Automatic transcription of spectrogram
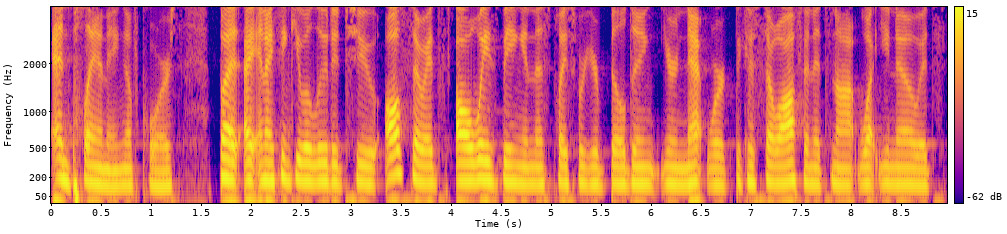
and planning, of course, but I, and I think you alluded to also it's always being in this place where you're building your network because so often it's not what you know, it's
